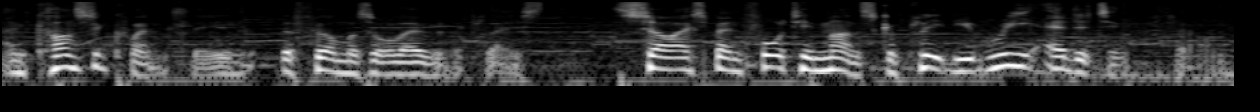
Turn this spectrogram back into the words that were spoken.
And consequently, the film was all over the place. So I spent 14 months completely re editing the film.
